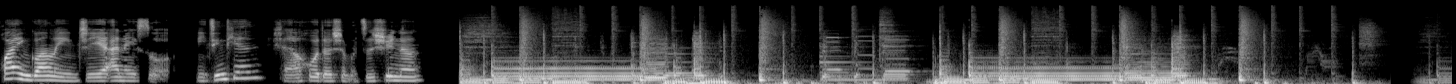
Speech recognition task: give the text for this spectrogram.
欢迎光临职业案内所。你今天想要获得什么资讯呢？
